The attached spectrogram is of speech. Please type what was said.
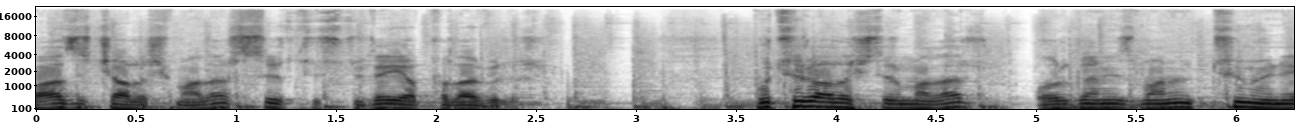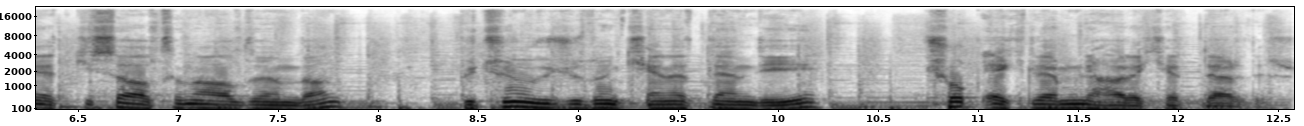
Bazı çalışmalar sırt üstü de yapılabilir. Bu tür alıştırmalar organizmanın tümünü etkisi altına aldığından bütün vücudun kenetlendiği çok eklemli hareketlerdir.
